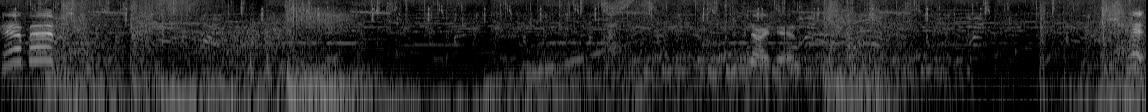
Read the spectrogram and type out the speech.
Damn it! No, I didn't. Shit!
